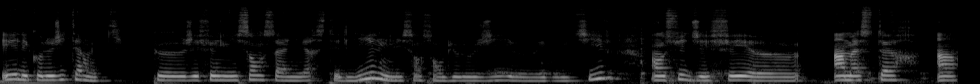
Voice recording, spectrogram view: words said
et l'écologie thermique. Que j'ai fait une licence à l'université de Lille, une licence en biologie euh, évolutive. Ensuite, j'ai fait euh, un master 1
